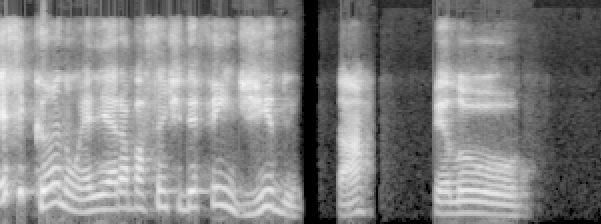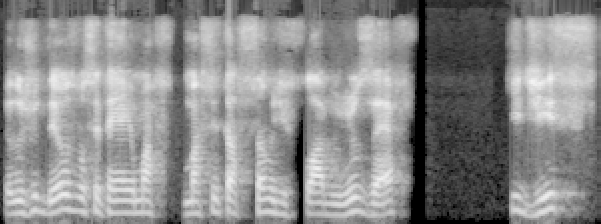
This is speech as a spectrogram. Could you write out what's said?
Esse cânon ele era bastante defendido, tá? Pelo, pelos judeus. Você tem aí uma, uma citação de Flávio José que diz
